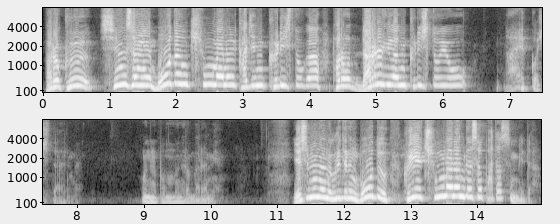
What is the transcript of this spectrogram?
바로 그 신성의 모든 충만을 가진 그리스도가 바로 나를 위한 그리스도요, 나의 것이다. 오늘 본문으로 말하면. 예수 믿는 우리들은 모두 그의 충만한 데서 받았습니다.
